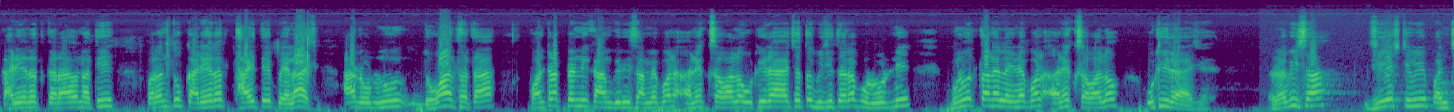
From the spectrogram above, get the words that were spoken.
કાર્યરત કરાયો નથી. પરંતુ કાર્યરત થાય તે પહેલાં જ આ રોડનું ધોવાણ થતાં કોન્ટ્રાક્ટરની કામગીરી સામે પણ અનેક સવાલો ઉઠી રહ્યા છે. તો બીજી તરફ રોડની ગુણવત્તાને લઈને પણ અનેક સવાલો ઉઠી રહ્યા છે. રવિ શાહ જીએસટીવી પંચ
